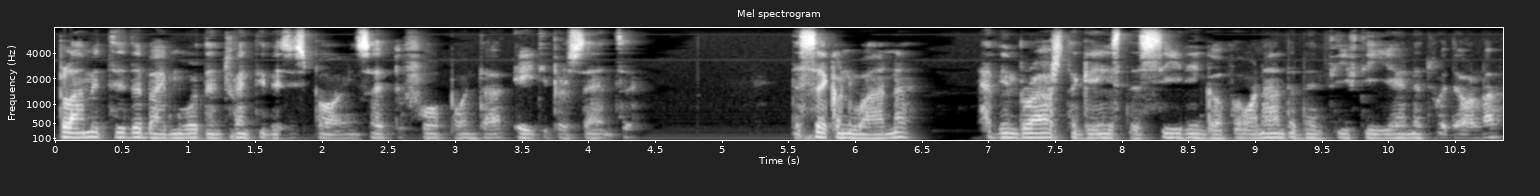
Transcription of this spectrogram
plummeted by more than 20 basis points to 4.80%. The second one, having brushed against the ceiling of 150 yen to a dollar,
